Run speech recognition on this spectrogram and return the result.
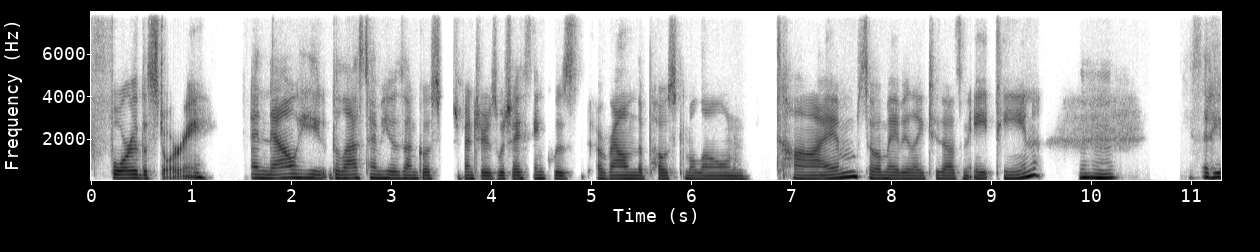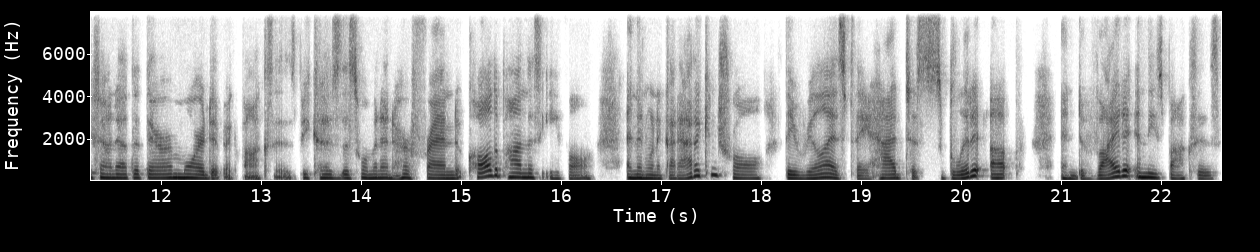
for the story. And now he, the last time he was on Ghost Adventures, which I think was around the post Malone time, so maybe like 2018, Mhm. he said he found out that there are more Dybbuk boxes because this woman and her friend called upon this evil. And then when it got out of control, they realized they had to split it up and divide it in these boxes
